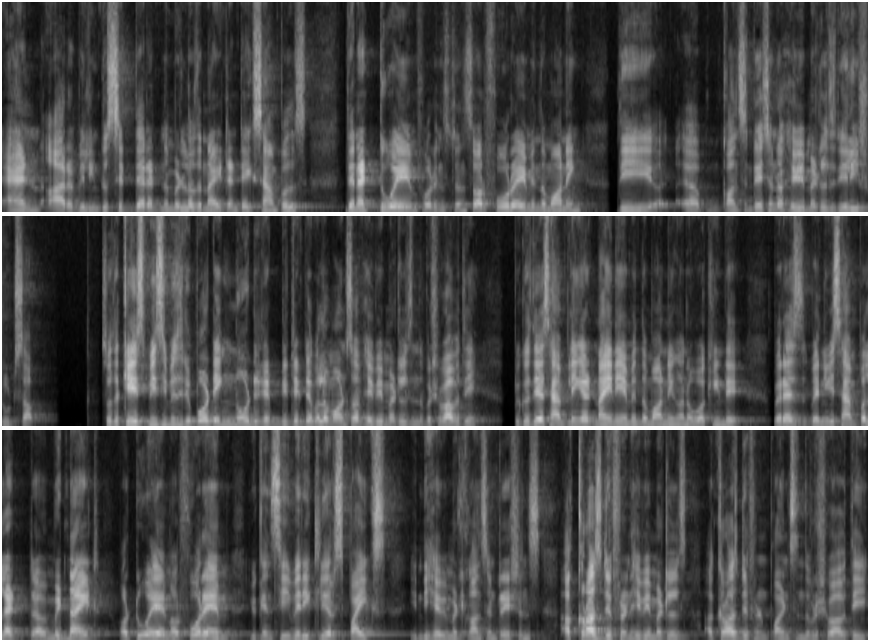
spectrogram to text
and are willing to sit there at the middle of the night and take samples, then at 2 a.m., for instance, or 4 a.m. in the morning, the uh, concentration of heavy metals really shoots up. So the KSPCB is reporting no detect detectable amounts of heavy metals in the Vrishabhavati because they are sampling at 9 a.m. in the morning on a working day. Whereas when we sample at uh, midnight or 2 a.m. or 4 a.m., you can see very clear spikes in the heavy metal concentrations across different heavy metals, across different points in the Vrishabhavati,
